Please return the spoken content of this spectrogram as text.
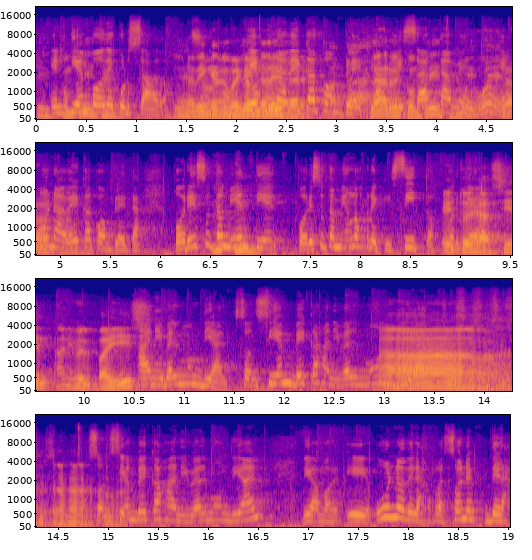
el tiempo de cursado. Es una beca completa. Es una beca completa. Claro, es exactamente. Es una beca completa. Por eso también tiene, por eso también los requisitos. ¿Esto es a 100 a nivel país? A nivel mundial. Son 100 becas a nivel mundial. Ah, Son 100 becas a nivel mundial. Digamos, eh, una de las razones, de las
